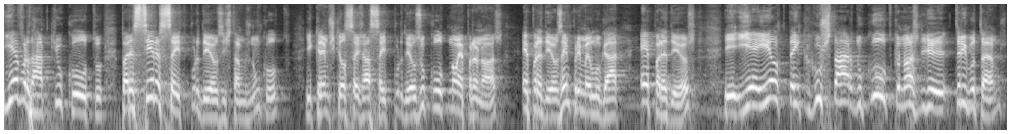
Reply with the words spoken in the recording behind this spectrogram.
E é verdade que o culto, para ser aceito por Deus, e estamos num culto, e queremos que ele seja aceito por Deus, o culto não é para nós, é para Deus. Em primeiro lugar, é para Deus. E, e é Ele que tem que gostar do culto que nós lhe tributamos.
